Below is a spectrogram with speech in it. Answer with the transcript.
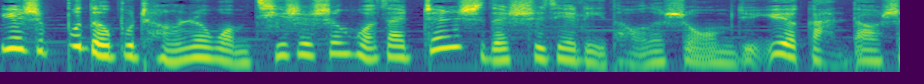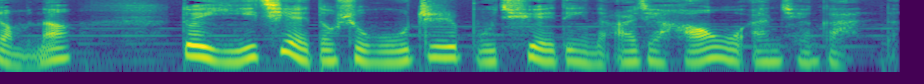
越是不得不承认我们其实生活在真实的世界里头的时候，我们就越感到什么呢？对一切都是无知、不确定的，而且毫无安全感的。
